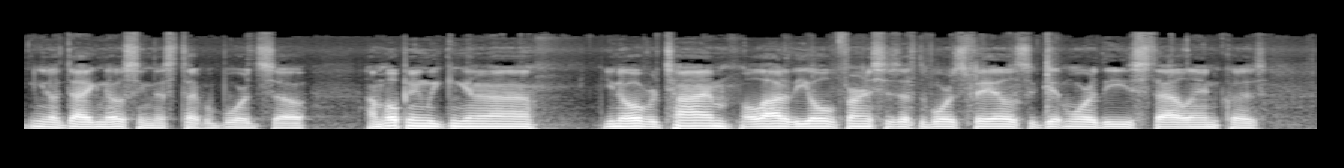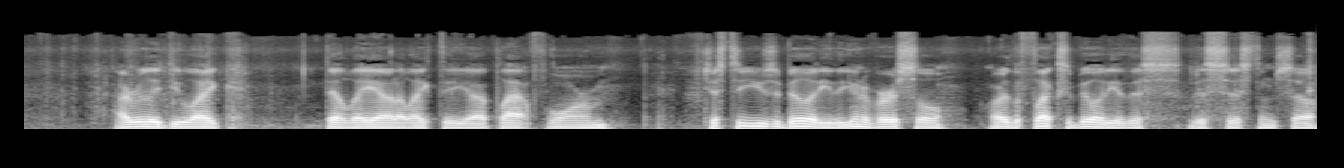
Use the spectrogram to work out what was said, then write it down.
you know diagnosing this type of board. So I'm hoping we can get. uh, you know, over time, a lot of the old furnaces, as the boards fails, to get more of these style in because I really do like the layout. I like the uh, platform, just the usability, the universal or the flexibility of this this system. So,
